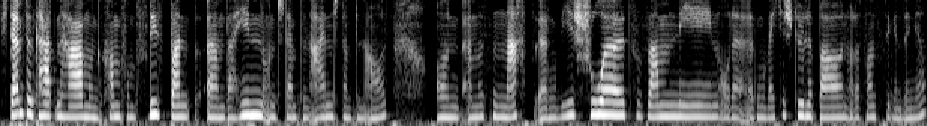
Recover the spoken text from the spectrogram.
Stempelkarten haben und kommen vom Fließband ähm, dahin und stempeln ein und stempeln aus und müssen nachts irgendwie Schuhe zusammennähen oder irgendwelche Stühle bauen oder sonstige Dinge.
